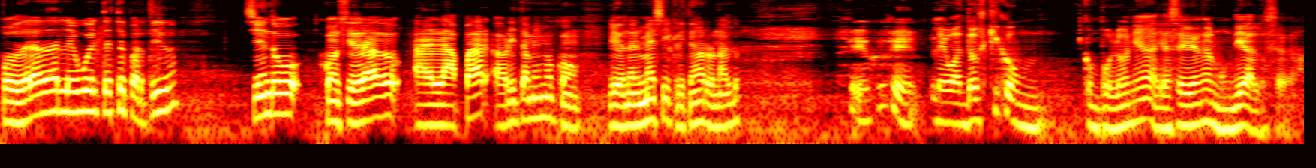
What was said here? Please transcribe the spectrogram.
podrá darle vuelta a este partido? Siendo considerado a la par ahorita mismo con Lionel Messi y Cristiano Ronaldo. Yo creo que Lewandowski con, con Polonia ya se vio en el mundial, o sea.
